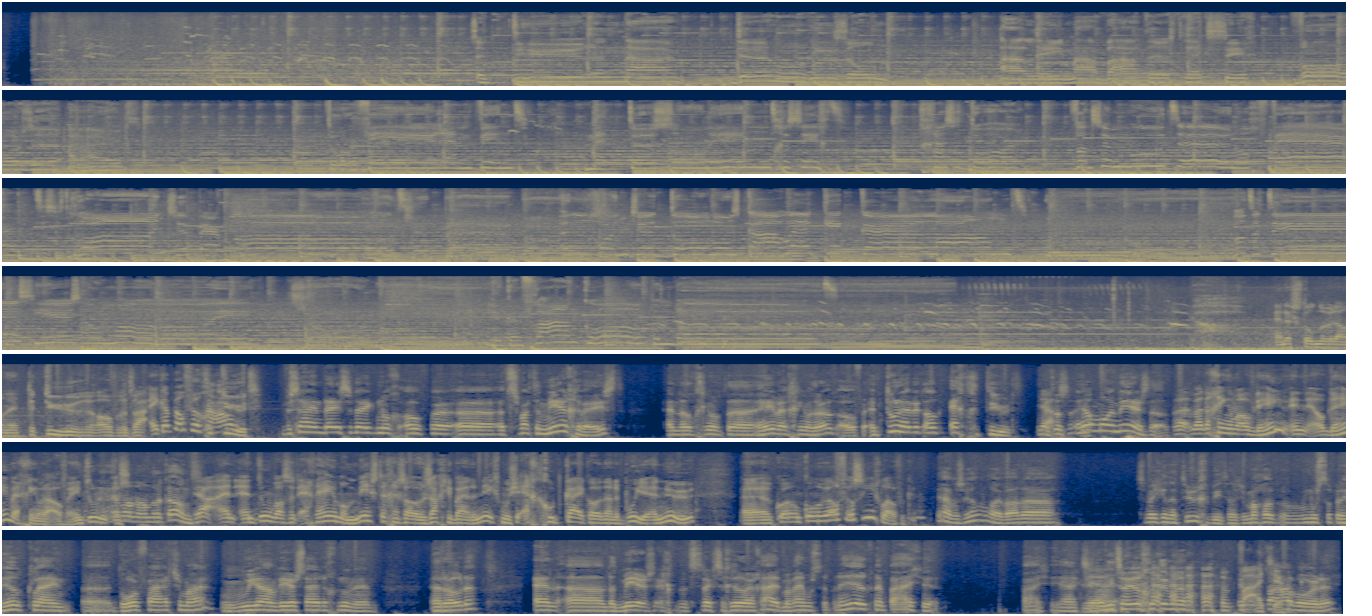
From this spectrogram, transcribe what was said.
En daar stonden we dan eh, te turen over het water. Ik heb wel veel Nou, getuurd. We zijn deze week nog over eh, het Zwarte Meer geweest. En dat ging op de heenweg gingen we er ook over. En toen heb ik ook echt getuurd. Ja. Het was een heel mooi meer is dat. Maar, maar dan gingen we over de heen, en op de heenweg gingen we daar overheen. Toen, Helemaal aan de andere kant. ja, en, en toen was het echt helemaal mistig en zo. Zag je bijna niks. Moest je echt goed kijken naar de boeien. En nu kon, konden we wel veel zien, geloof ik. Hè? Ja, het was heel mooi. We hadden... Het is een beetje een natuurgebied. Want je mag ook, we moesten op een heel klein eh, doorvaartje maar. Boeien aan weerszijden, groen en, en rode. En eh, dat meer is echt, dat strekt zich heel erg uit. Maar wij moesten op een heel klein paadje. Paadje, ja, ik zit Ja. nog niet zo heel goed in mijn, in mijn Paadje. paarwoorden.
